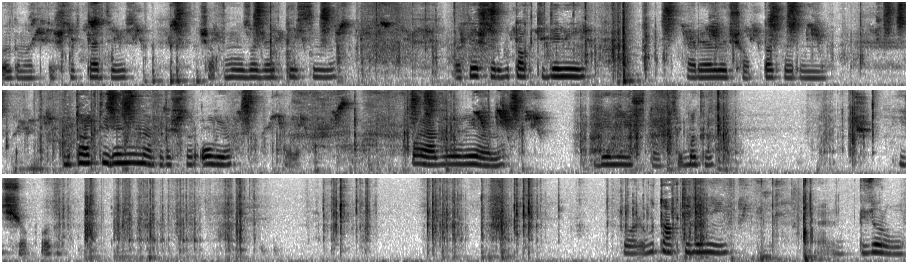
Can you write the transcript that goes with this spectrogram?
Bakın arkadaşlar tertemiz. Çakmamız acayip ısındı. Arkadaşlar bu taktiği deneyin. Her yerde çatlak var bunda. Bu taktiği deneyin arkadaşlar. Oluyor. Evet. Bayağı bir oluyor yani. Deneyin şu taktiği. Bakın. Hiç yok bakın. Böyle bu taktiği deneyin. Yani güzel olur.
